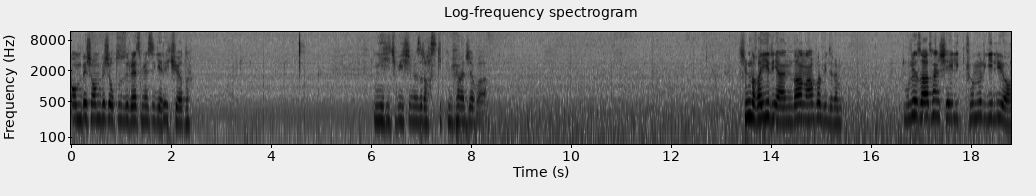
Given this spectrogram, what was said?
15 15 30 üretmesi gerekiyordu. Niye hiçbir işimiz rast gitmiyor acaba? Şimdi hayır yani daha ne yapabilirim? Buraya zaten şeylik kömür geliyor.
